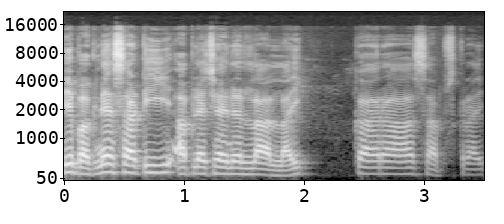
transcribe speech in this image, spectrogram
हे बघण्यासाठी आपल्या चॅनलला लाईक करा सबस्क्राईब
